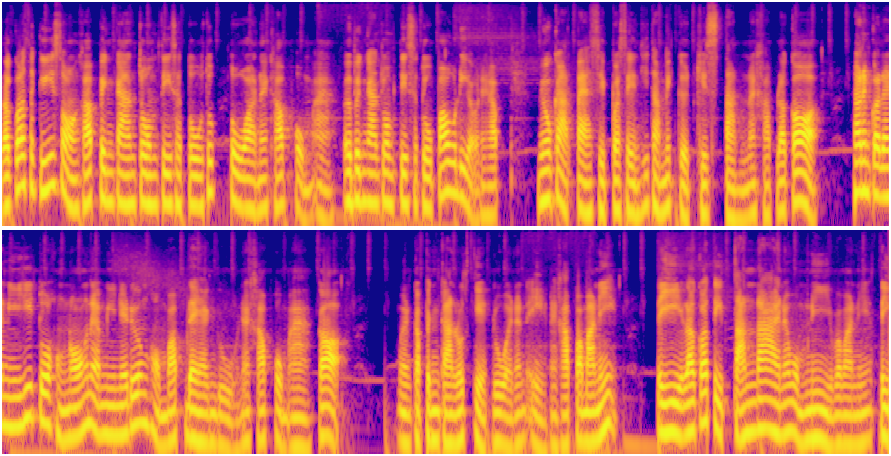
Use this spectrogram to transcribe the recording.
แล้วก็สกิลที่2ครับเป็นการโจมตีศัตรูทุกตัวนะครับผมอะเออเป็นการโจมตีศัตรูเป้าเดี่ยวนะครับมีโอกาส 80%ที่ทำให้เกิดคริสตัลนะครับแล้วก็ถ้าในกรณีที่ตัวของน้องเนี่ยมีในเรื่องของบัฟแดงอยู่นะครับผมอะก็เหมือนกับเป็นการลดเกรดด้วยนั่นเองนะครับประมาณนี้ตีแล้วก็ติดตันได้นะผมนี่ประมาณนี้ตี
